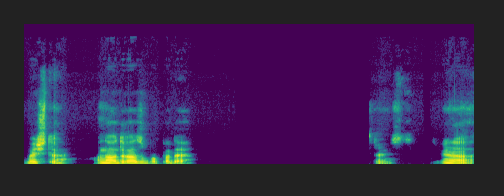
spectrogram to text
бачите, воно одразу попадає. Тобто, е,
